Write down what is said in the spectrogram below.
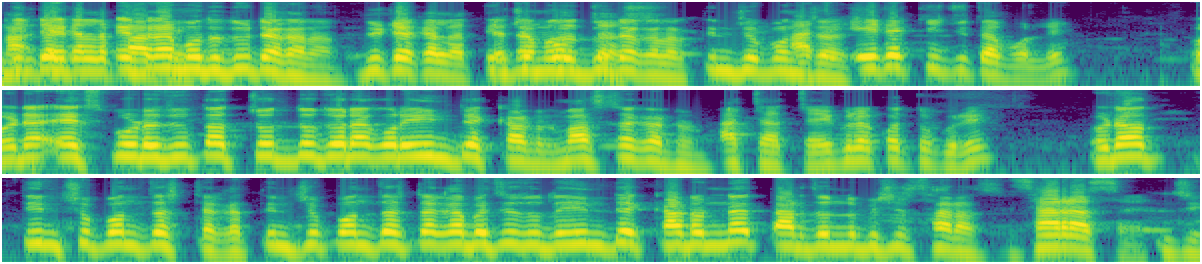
না, তিনটা কালার এটার মধ্যে দুইটা কালার দুইটা কালার এটার মধ্যে দুইটা কালার তিনশো পঞ্চাশ। এটা কি জুতা বলে? ওটা এক্সপোর্টের জুতা চোদ্দ জোড়া করে ইনটেক কার্টুন মাস্টার কার্টুন আচ্ছা আচ্ছা এগুলো কত করে? ওটা তিনশো পঞ্চাশ টাকা। তিনশো পঞ্চাশ টাকা বেচে যদি ইনটেক কার্টুন নেয় তার জন্য বিশেষ ছাড় আছে। স্যার আছে? জি।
